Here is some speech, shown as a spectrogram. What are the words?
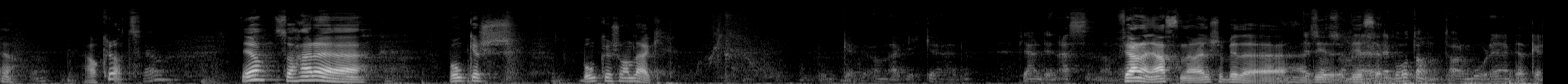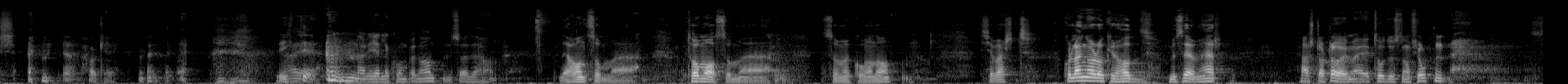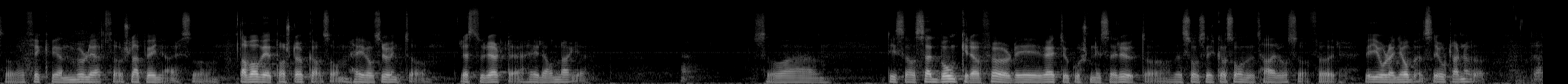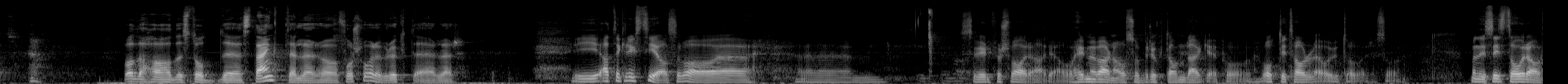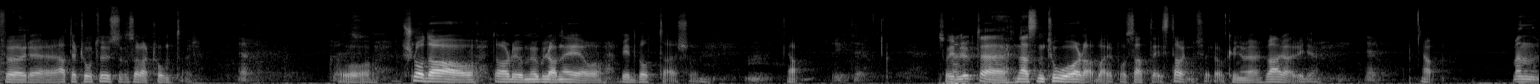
Ja. Akkurat. Ja, så her er bunkers, bunkersanlegg. bunkeranlegg, ikke fjern den S-en. av- Fjern den S-en, og ellers så blir det eh, Det er sånn som diesel. eh, båtene tar om bord. Det er bunkers. Ja. Ok. Riktig. Nei, Når det gjelder komponenten, så er det han. Det er han som eh, Thomas som er, som er kommandanten. Ikke verst. Hvor lenge har dere hatt museum her? Her starta vi med i 2014. Så fikk vi en mulighet for å slippe inn her. Så da var vi et par stykker som heiv oss rundt og restaurerte hele anlegget. Så eh, de som har sett bunkere før, de vet jo hvordan de ser ut. Og det så ca. sånn ut her også før vi gjorde den jobben som er gjort her nå. Ja. Var det hadde stått eh, stengt, eller har Forsvaret brukt det, eller? I etterkrigstida så var eh, Sivilforsvaret her, ja. Og Heimevernet har også brukt anlegget på 80-tallet og utover. Så. Men de siste årene før, eh, etter 2000 så har det vært tomt her. Ja. Og slå da, og da har det jo mugla ned og blitt vått her. Så. ja. så vi brukte nesten to år da bare på å sette det i stand for å kunne være her inne. Men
